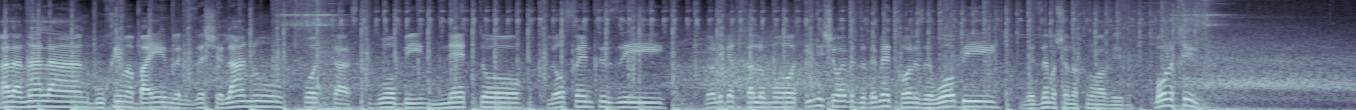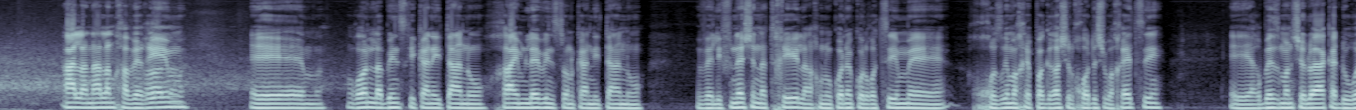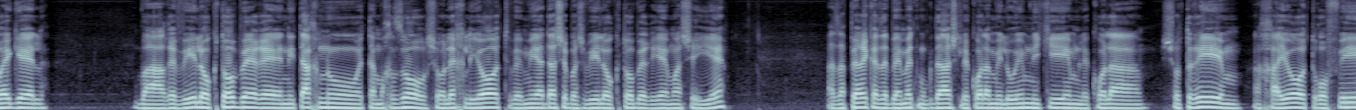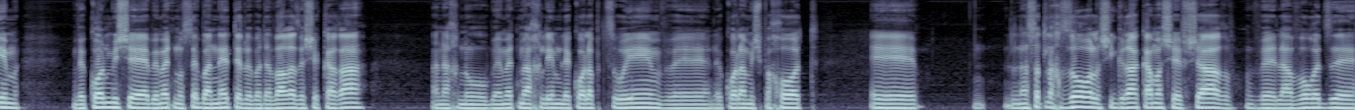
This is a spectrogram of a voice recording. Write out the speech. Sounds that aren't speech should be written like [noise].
אהלן אהלן, ברוכים הבאים לזה שלנו, פודקאסט וובי נטו, לא פנטזי, לא ליגת חלומות, אם מי שאוהב את זה באמת קורא לזה וובי, וזה מה שאנחנו אוהבים. בואו נתחיל. אהלן אהלן חברים, אמ, רון לבינסקי כאן איתנו, חיים לוינסון כאן איתנו, ולפני שנתחיל, אנחנו קודם כל רוצים, אה, חוזרים אחרי פגרה של חודש וחצי, אה, הרבה זמן שלא היה כדורגל. ברביעי לאוקטובר אה, ניתחנו את המחזור שהולך להיות, ומי ידע שבשביעי לאוקטובר יהיה מה שיהיה. אז הפרק הזה באמת מוקדש לכל המילואימניקים, לכל השוטרים, אחיות, רופאים, וכל מי שבאמת נושא בנטל ובדבר הזה שקרה. אנחנו באמת מאחלים לכל הפצועים ולכל המשפחות אה, לנסות לחזור לשגרה כמה שאפשר ולעבור את זה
